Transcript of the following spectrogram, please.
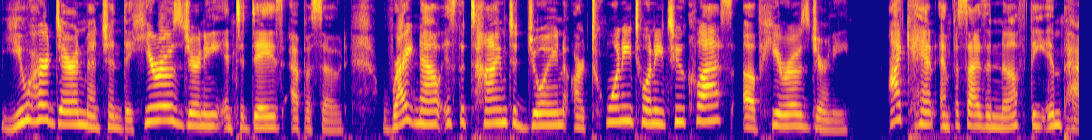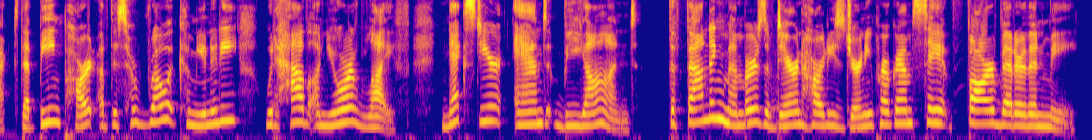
You heard Darren mention the hero's journey in today's episode. Right now is the time to join our 2022 class of Hero's Journey. I can't emphasize enough the impact that being part of this heroic community would have on your life next year and beyond. The founding members of Darren Hardy's Journey program say it far better than me.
